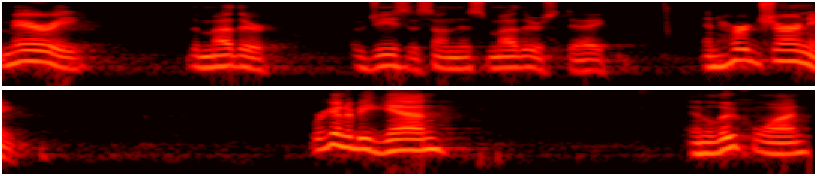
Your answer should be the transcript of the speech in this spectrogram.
Mary the mother of Jesus on this Mother's Day and her journey. We're going to begin in Luke 1,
